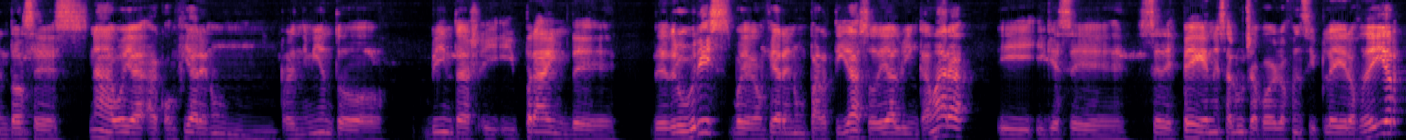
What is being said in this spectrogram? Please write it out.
Entonces, nada, voy a, confiar en un rendimiento vintage y, prime de, de Drew Brees. Voy a confiar en un partidazo de Alvin Camara y, que se, despegue en esa lucha por el Offensive Player of the Year.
